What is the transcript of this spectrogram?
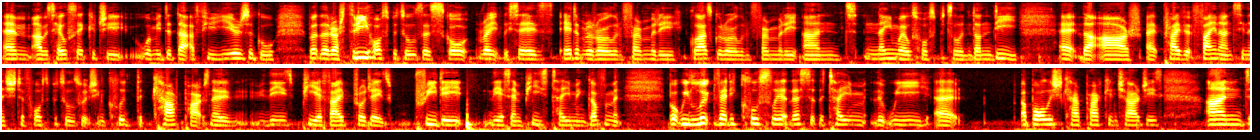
Um, I was health secretary when we did that a few years ago. But there are three hospitals, as Scott rightly says: Edinburgh Royal Infirmary, Glasgow Royal Infirmary, and Ninewells Hospital in Dundee, uh, that are uh, private finance initiative hospitals, which include the car parks. Now, these PFI projects predate the SNP's time in government, but we looked very closely at this at the time that we uh, abolished car parking charges, and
